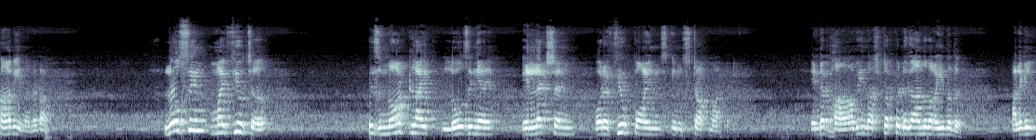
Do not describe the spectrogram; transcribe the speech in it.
ഭാവി എന്നാണ് കേട്ടോ. ലോസിങ് മൈ ഫ്യൂച്ചർ ഇസ് നോട്ട് ലൈക്ക് ലോസിങ് എ ഇലക്ഷൻ ഓർ എ ഫ്യൂ പോയിന്റ്സ് ഇൻ സ്റ്റോക്ക് മാർക്കറ്റ് എന്റെ ഭാവി നഷ്ടപ്പെടുക എന്ന് പറയുന്നത് അല്ലെങ്കിൽ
